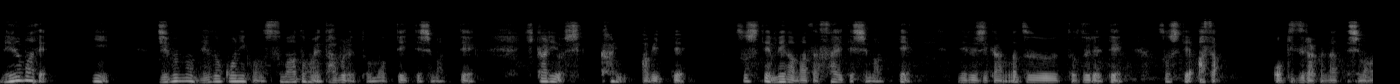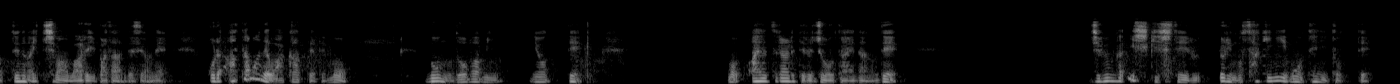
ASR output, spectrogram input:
寝るまでに自分の寝床にこのスマートフォンやタブレットを持っていってしまって、光をしっかり浴びて、そして目がまた冴えてしまって、寝る時間がずっとずれて、そして朝起きづらくなってしまうっていうのが一番悪いパターンですよね。これ頭で分かってても、脳のドーパミンによってもう操られている状態なので、自分が意識しているよりも先にもう手に取って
